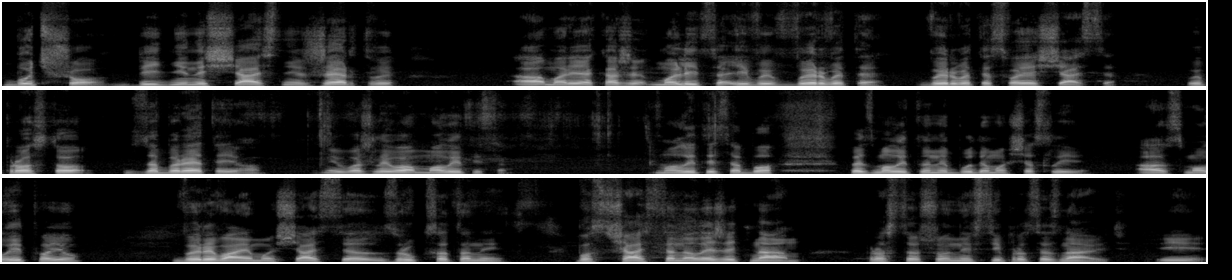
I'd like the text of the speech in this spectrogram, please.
будь-що, бідні, нещасні, жертви. А Марія каже: моліться, і ви вирвете, вирвете своє щастя. Ви просто заберете його. І важливо молитися. Молитися, бо без молитви не будемо щасливі. А з молитвою вириваємо щастя з рук сатани. Бо щастя належить нам. Просто що не всі про це знають. І,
